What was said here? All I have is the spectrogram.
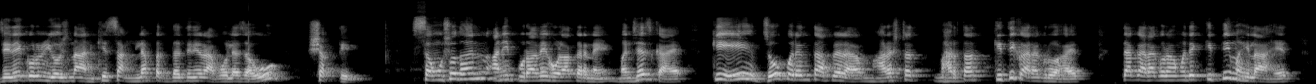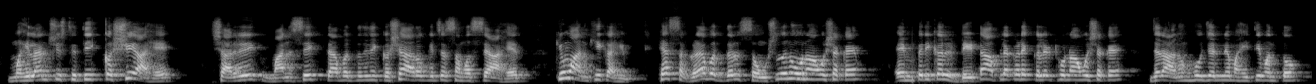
जेणेकरून योजना आणखी चांगल्या पद्धतीने राबवल्या जाऊ शकतील. संशोधन आणि पुरावे गोळा करणे म्हणजेच काय? की जोपर्यंत आपल्याला महाराष्ट्रात भारतात किती कारागृह आहेत त्या कारागृहामध्ये किती महिला आहेत महिलांची स्थिती कशी आहे शारीरिक मानसिक त्या पद्धतीने कशा आरोग्याच्या समस्या आहेत किंवा आणखी काही ह्या सगळ्याबद्दल संशोधन होणं आवश्यक आहे. एम्पेरिकल डेटा आपल्याकडे कलेक्ट होणं आवश्यक आहे. ज्याला अनुभवजन्य माहिती म्हणतो.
